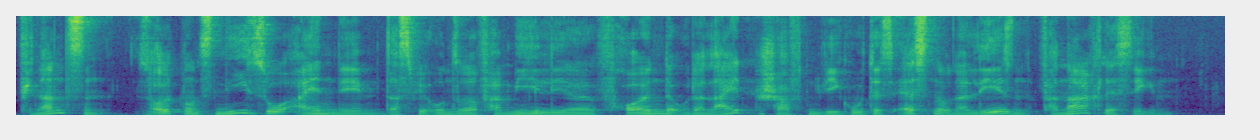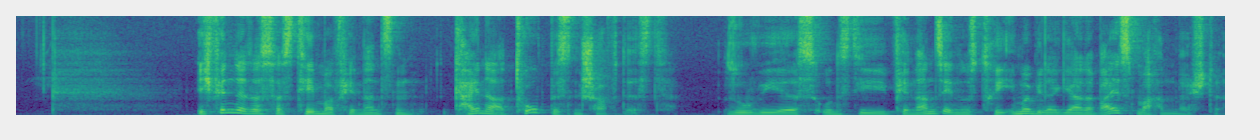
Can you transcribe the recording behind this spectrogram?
Finanzen sollten uns nie so einnehmen, dass wir unsere Familie, Freunde oder Leidenschaften wie gutes Essen oder Lesen vernachlässigen. Ich finde, dass das Thema Finanzen keine Atomwissenschaft ist, so wie es uns die Finanzindustrie immer wieder gerne weismachen möchte.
